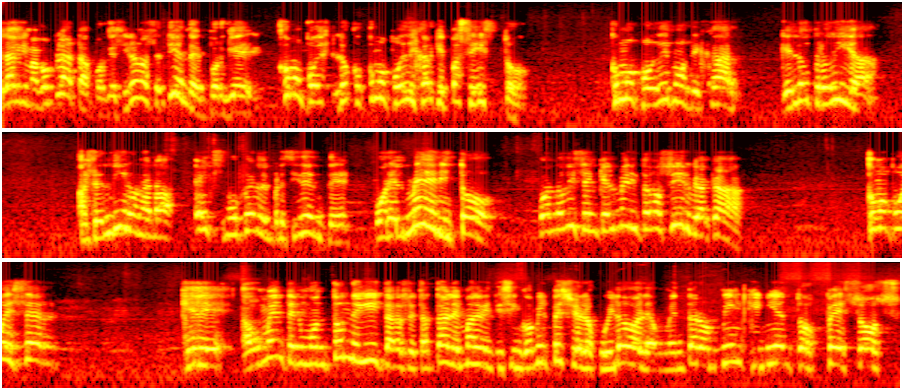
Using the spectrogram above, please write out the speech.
lágrimas con plata, porque si no, no se entiende. Porque, ¿cómo puede, loco, cómo podés dejar que pase esto? ¿Cómo podemos dejar que el otro día ascendieron a la ex mujer del presidente por el mérito, cuando dicen que el mérito no sirve acá. ¿Cómo puede ser que le aumenten un montón de guita a los estatales, más de 25 mil pesos, y a los jubilados le aumentaron 1.500 pesos?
